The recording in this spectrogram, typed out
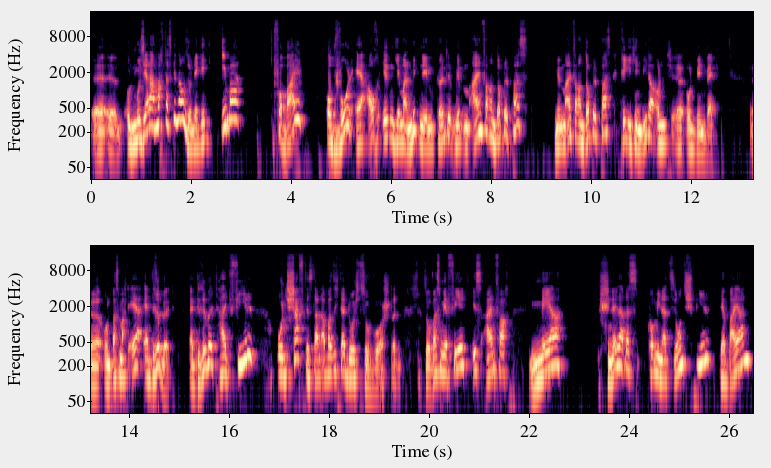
Äh, äh, und Musiala macht das genauso. Der geht immer vorbei, obwohl er auch irgendjemanden mitnehmen könnte mit einem einfachen Doppelpass. Mit einem einfachen Doppelpass kriege ich ihn wieder und, und bin weg. Und was macht er? Er dribbelt. Er dribbelt halt viel und schafft es dann aber, sich da durchzuwursteln. So, was mir fehlt, ist einfach mehr schnelleres Kombinationsspiel der Bayern,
